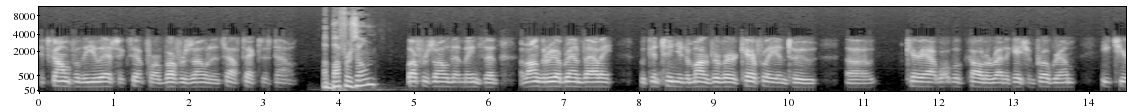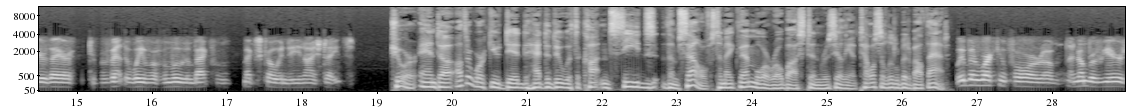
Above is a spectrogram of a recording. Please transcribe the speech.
It's gone from the U.S. except for a buffer zone in South Texas now. A buffer zone? Buffer zone, that means that along the Rio Grande Valley, we continue to monitor very carefully and to uh, carry out what we call an eradication program each year there to prevent the weevil from moving back from Mexico into the United States. Sure. And uh, other work you did had to do with the cotton seeds themselves to make them more robust and resilient. Tell us a little bit about that. We've been working for um, a number of years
